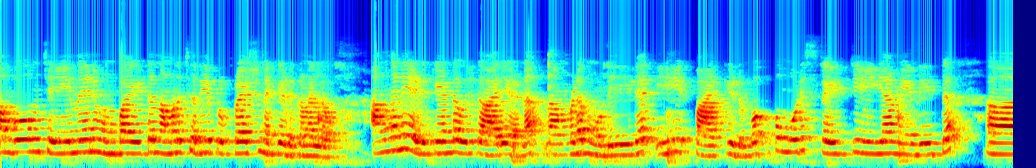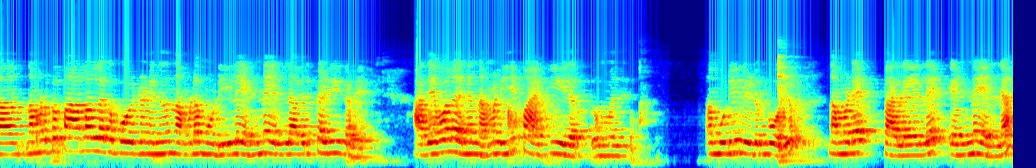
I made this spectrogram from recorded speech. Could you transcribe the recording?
സംഭവം ചെയ്യുന്നതിന് മുമ്പായിട്ട് നമ്മൾ ചെറിയ പ്രിപ്പറേഷൻ ഒക്കെ എടുക്കണമല്ലോ അങ്ങനെ എടുക്കേണ്ട ഒരു കാര്യമാണ് നമ്മുടെ മുടിയിൽ ഈ പായ്ക്ക് ഇടുമ്പോൾ ഇപ്പോൾ മുടി സ്ട്രെയിറ്റ് ചെയ്യാൻ വേണ്ടിയിട്ട് നമ്മളിപ്പോൾ പാർലറിലൊക്കെ പോയിട്ടുണ്ടെങ്കിൽ നമ്മുടെ മുടിയിലെ എണ്ണ എല്ലാവരും കഴുകി കളയും. അതേപോലെ തന്നെ നമ്മൾ ഈ പായ്ക്ക് മുടിയിൽ ഇടുമ്പോഴും നമ്മുടെ തലയിലെ എണ്ണയെല്ലാം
